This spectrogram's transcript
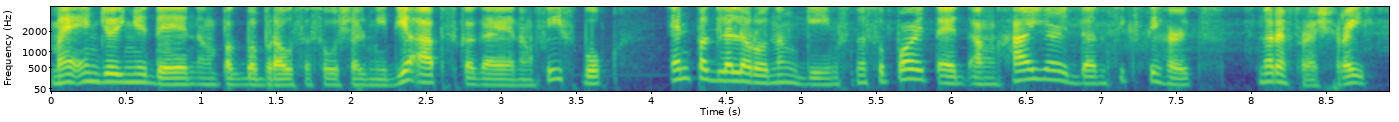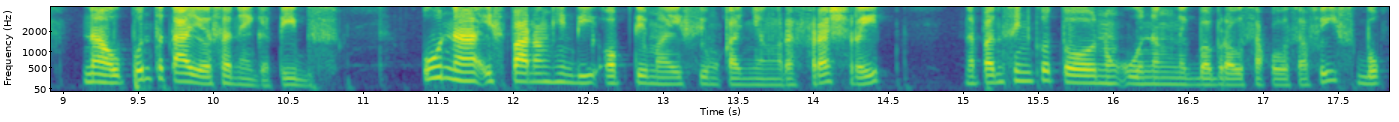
May enjoy nyo din ang pagbabrowse sa social media apps kagaya ng Facebook and paglalaro ng games na supported ang higher than 60Hz na refresh rate. Now, punta tayo sa negatives. Una is parang hindi optimize yung kanyang refresh rate Napansin ko to nung unang nagbabrowse ako sa Facebook.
